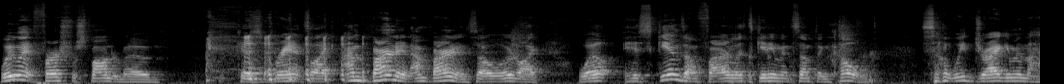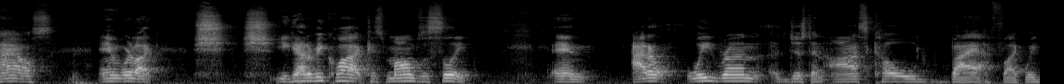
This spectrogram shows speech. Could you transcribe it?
we went first responder mode because Brent's like, I'm burning, I'm burning. So we're like, well, his skin's on fire. Let's get him in something cold. So we drag him in the house and we're like, shh, shh, you got to be quiet because mom's asleep. And I don't, we run just an ice cold bath. Like we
